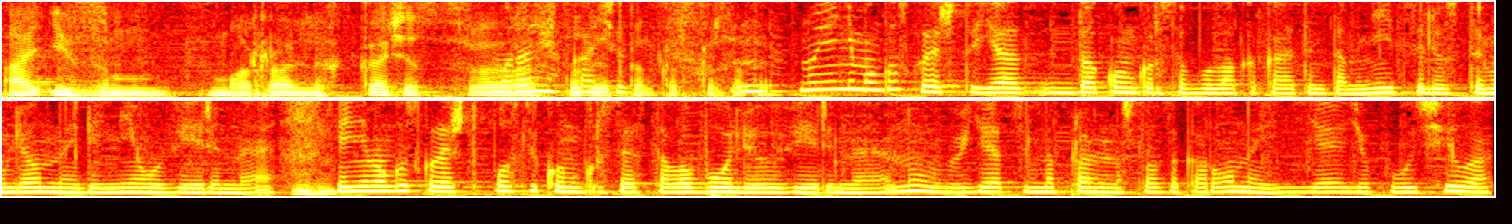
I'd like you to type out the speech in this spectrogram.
А из моральных качеств э, Моральных что дает качеств. конкурс красоты? Ну, я не могу сказать, что я до конкурса была какая-то там не целеустремленная или неуверенная. Мгм. Я не могу сказать, что после конкурса я стала более уверенная. Ну, я целенаправленно шла за короной, я ее получила.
